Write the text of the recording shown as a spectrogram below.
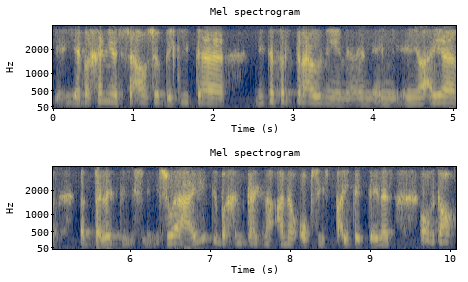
jy begin jouself so bietjie te nie te vertrou nie en en en, en jou eie abilities nie. So hy het toe begin kyk na ander opsies buite tennis of dalk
